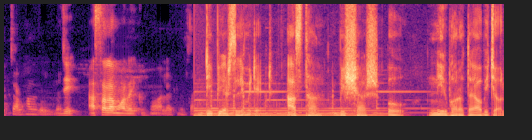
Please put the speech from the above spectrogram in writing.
আচ্ছা আলহামদুলিল্লাহ। জি আসসালামু আলাইকুম। ডিপিআরসি আসসালাম। লিমিটেড আস্থা বিশ্বাস ও নির্ভরতায় অবিচল।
